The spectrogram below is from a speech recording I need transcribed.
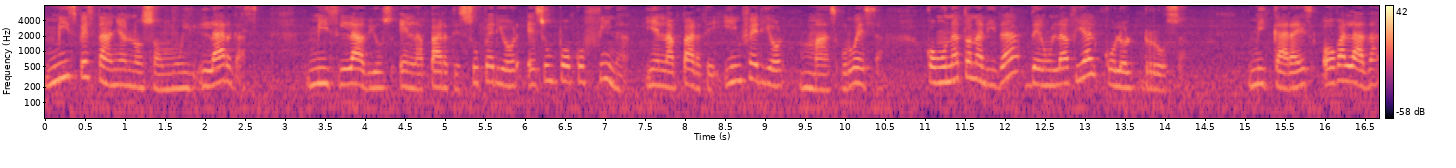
Mis pestañas no son muy largas. Mis labios en la parte superior es un poco fina y en la parte inferior más gruesa, con una tonalidad de un labial color rosa. Mi cara es ovalada,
